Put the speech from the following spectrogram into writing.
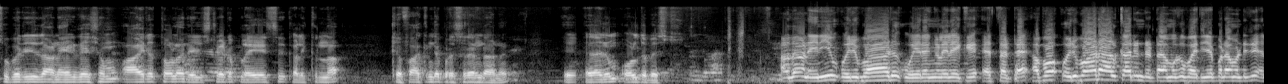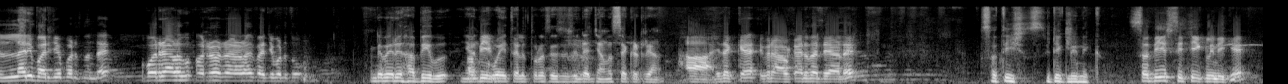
സുപരിചിതമാണ്. ഏകദേശം ആയിരത്തോളം രജിസ്റ്റേർഡ് പ്ലേയേഴ്സ് കളിക്കുന്ന കെഫാക്കിന്റെ പ്രസിഡന്റാണ് ഏതായാലും ഓൾ ദി ബെസ്റ്റ് അതാണ് ഇനിയും ഒരുപാട് ഉയരങ്ങളിലേക്ക് എത്തട്ടെ. അപ്പോൾ ഒരുപാട് ആൾക്കാരുണ്ട് കേട്ടോ നമുക്ക് പരിചയപ്പെടാൻ വേണ്ടിയിട്ട് എല്ലാവരും പരിചയപ്പെടുത്തുന്നുണ്ട്. അപ്പോൾ ഒരാൾ ഒരാളെ പരിചയപ്പെടുത്തു. എന്റെ പേര് ഹബീബ്. ഞാൻ എലത്തൂർ അസോസിയേഷന്റെ ജനറൽ സെക്രട്ടറിയാണ്. ആ ഇതൊക്കെ ഇവർ ആൾക്കാർ തന്നെയാണ്. Satheesh city clinic. Satheesh city clinic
